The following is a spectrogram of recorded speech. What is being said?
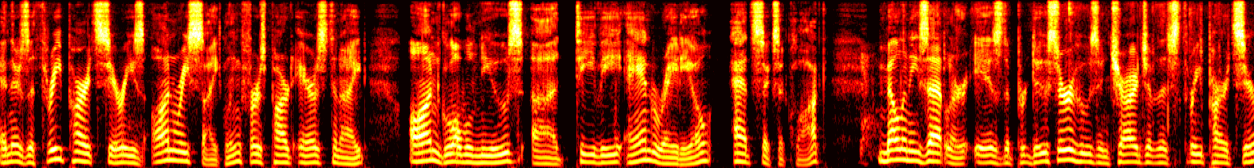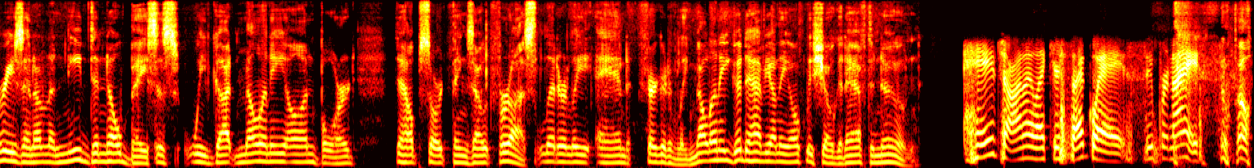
And there's a three part series on recycling. First part airs tonight on Global News, uh, TV, and radio at 6 o'clock. Melanie Zettler is the producer who's in charge of this three part series. And on a need to know basis, we've got Melanie on board to help sort things out for us, literally and figuratively. Melanie, good to have you on the Oakley Show. Good afternoon. Hey, John, I like your segue. Super nice. well,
